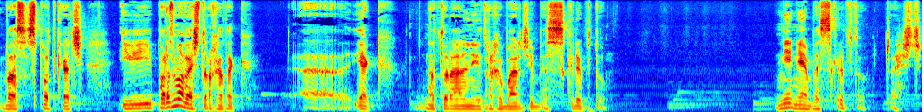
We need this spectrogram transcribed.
was spotkać i porozmawiać trochę tak jak naturalnie, trochę bardziej bez skryptu. Nie, nie, bez skryptu. Cześć.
